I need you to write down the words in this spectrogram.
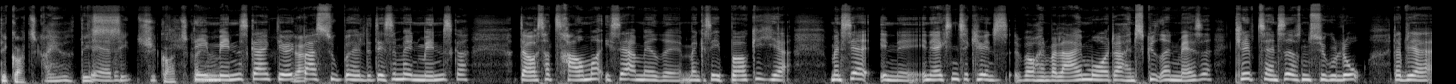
det er godt skrevet. Det er, Det er det. sindssygt godt Det skrevet. er mennesker, ikke? Det er jo ikke Ja. bare superhelte, det er simpelthen mennesker, der også har traumer, især med, øh, man kan se Bucky her. Man ser en, øh, en actionsekvens, hvor han var legemorder, og han skyder en masse. Klip til, han sidder hos en psykolog, der bliver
